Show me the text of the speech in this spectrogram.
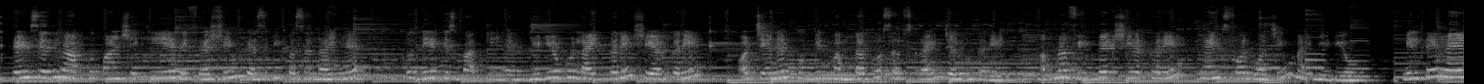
फ्रेंड्स यदि आपको पान शेक की ये रिफ्रेशिंग रेसिपी पसंद आई है तो देर किस बात की है? वीडियो को लाइक करें शेयर करें और चैनल कुक विद ममता को सब्सक्राइब ज़रूर करें। अपना फीडबैक शेयर करें। Thanks for watching my video मिलते हैं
